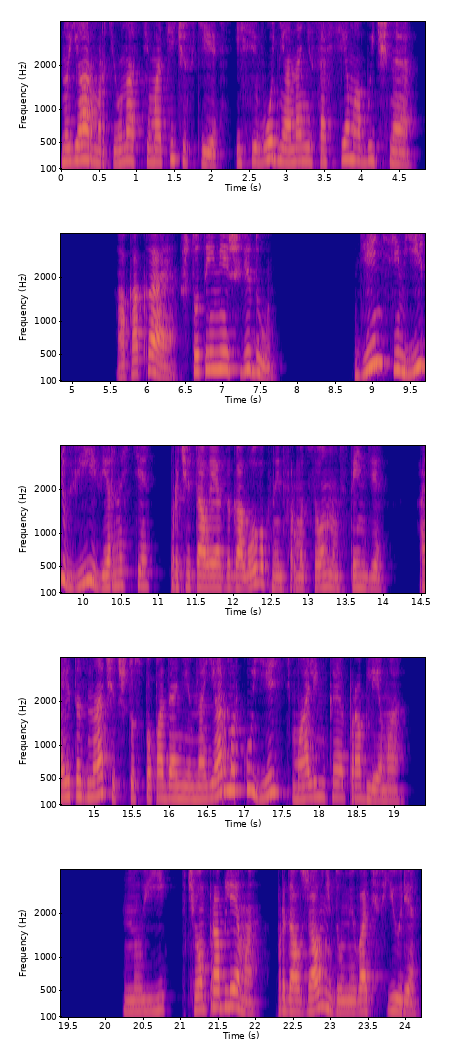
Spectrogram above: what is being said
но ярмарки у нас тематические, и сегодня она не совсем обычная. А какая? Что ты имеешь в виду? День семьи, любви и верности, прочитала я заголовок на информационном стенде. А это значит, что с попаданием на ярмарку есть маленькая проблема. Ну и в чем проблема? Продолжал недоумевать Фьюри.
